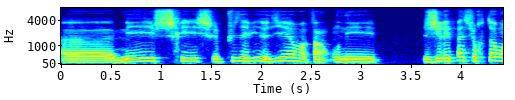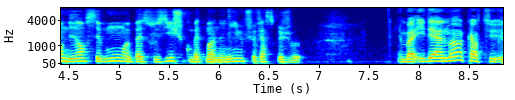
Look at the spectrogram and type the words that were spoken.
Mais je serais, plus d'avis de dire, enfin, on est, j'irai pas sur Tor en me disant c'est bon, pas de souci, je suis complètement anonyme, je peux faire ce que je veux. Ben, idéalement, quand tu.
